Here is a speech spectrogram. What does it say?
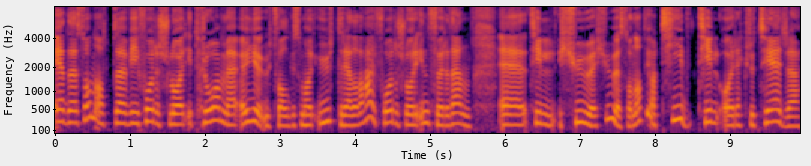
er det sånn at eh, vi foreslår, i tråd med Øie-utvalget som har utreda det her, foreslår å innføre den eh, til 2020, sånn at vi har tid til å rekruttere,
